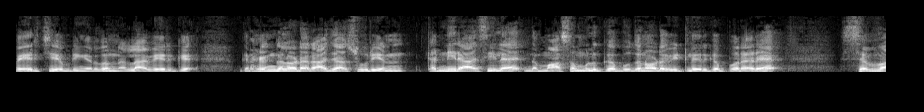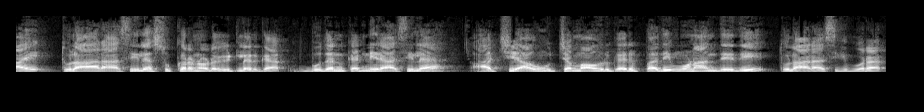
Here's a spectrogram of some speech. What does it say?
பயிற்சி அப்படிங்கிறதும் நல்லாவே இருக்கு. கிரகங்களோட ராஜா சூரியன் கன்னிராசியில இந்த மாசம் முழுக்க புதனோட வீட்டில் இருக்க போறாரு. செவ்வாய் துலா ராசியில சுக்கிரனோட வீட்டில் இருக்கார். புதன் கன்னி ஆட்சியாகவும் உச்சமாகவும் இருக்கார். இருக்காரு பதிமூணாம் தேதி துலா ராசிக்கு போறார்.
